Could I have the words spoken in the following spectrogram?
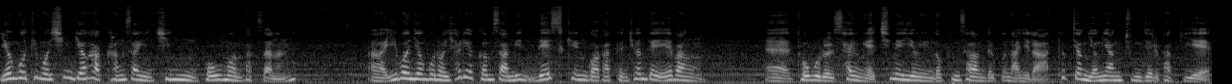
연구팀의 신경학 강사인 진보음원 박사는 아, 이번 연구는 혈액 검사 및 뇌스캔과 같은 현대 예방 도구를 사용해 치매 위험이 높은 사람들뿐 아니라 특정 영양 중제를 받기 위해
